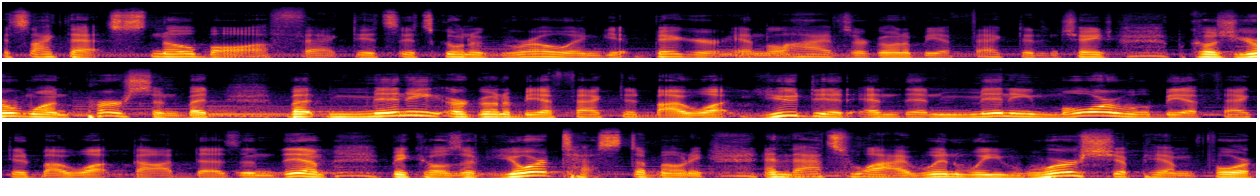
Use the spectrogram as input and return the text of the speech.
it's like that snowball effect. It's, it's going to grow and get bigger, and lives are going to be affected and changed because you're one person, but, but many are going to be affected by what you did, and then many more will be affected by what God does in them because of your testimony. And that's why when we worship Him for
